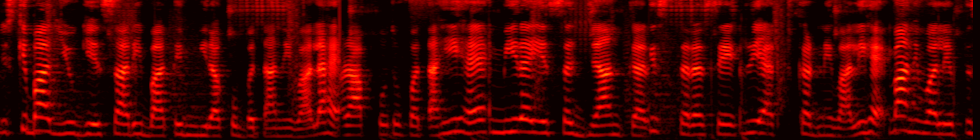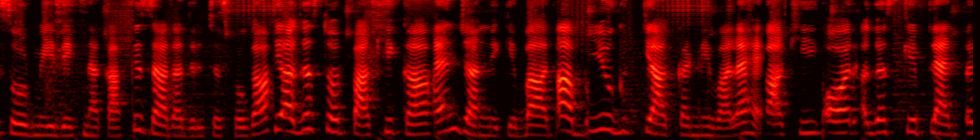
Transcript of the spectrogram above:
जिसके बाद युग ये सारी बातें मीरा को बताने वाला है और आपको तो पता ही है, मीरा ये सच जानकर किस तरह से रिएक्ट करने वाली है। आने वाले एपिसोड में ये देखना काफ़ी ज़्यादा दिलचस्प होगा कि अगस्त और पाखी का प्लान जानने के बाद अब युग क्या करने वाला है। पाखी और अगस्त के प्लान पर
